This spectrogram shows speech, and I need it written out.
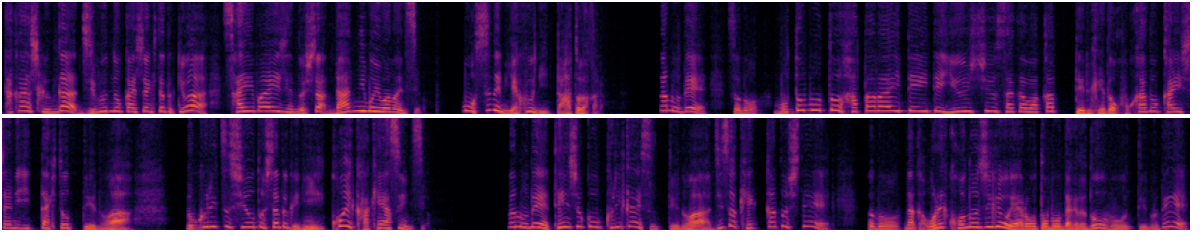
高橋くんが自分の会社に来た時は、サイバーエージェントの人は何にも言わないんですよ。もうすでにヤフーに行った後だから。なので、その、もともと働いていて優秀さが分かってるけど、他の会社に行った人っていうのは、独立しようとした時に声かけやすいんですよ。なので、転職を繰り返すっていうのは、実は結果として、その、なんか俺この授業やろうと思うんだけどどう思うっていうので、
